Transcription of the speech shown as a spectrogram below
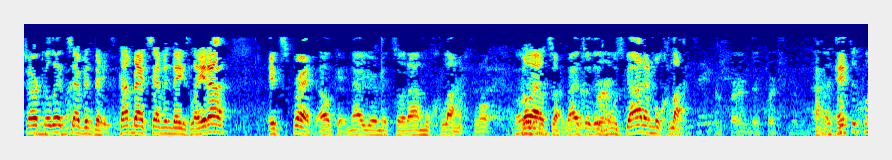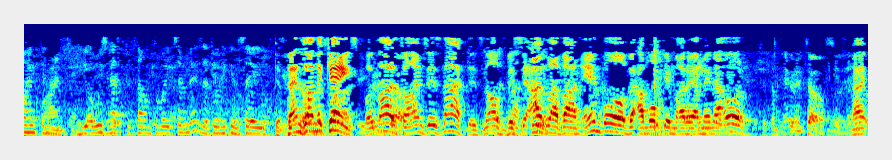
circle it seven days. Come back seven days later. It's spread. Okay, now you're mitzora muchlat. Go outside, right? So there's musgar and muchlat. Confirmed and questionable. But Eh, if the Kohen can, he always has to tell him to wait seven days. I think he can say. Depends on the case, but a lot of times it's not. It's not. V'se'ar lavan embo ve'amok marei amenaor. Couldn't tell. So you- Right?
